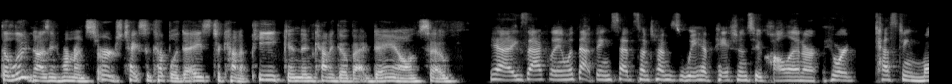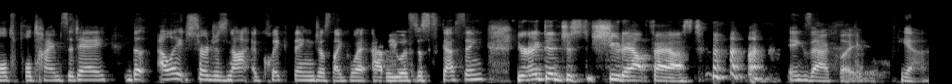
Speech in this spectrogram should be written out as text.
the luteinizing hormone surge takes a couple of days to kind of peak and then kind of go back down. So, yeah, exactly. And with that being said, sometimes we have patients who call in or who are testing multiple times a day. The LH surge is not a quick thing, just like what Abby was discussing. Your egg didn't just shoot out fast. exactly. Yeah.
